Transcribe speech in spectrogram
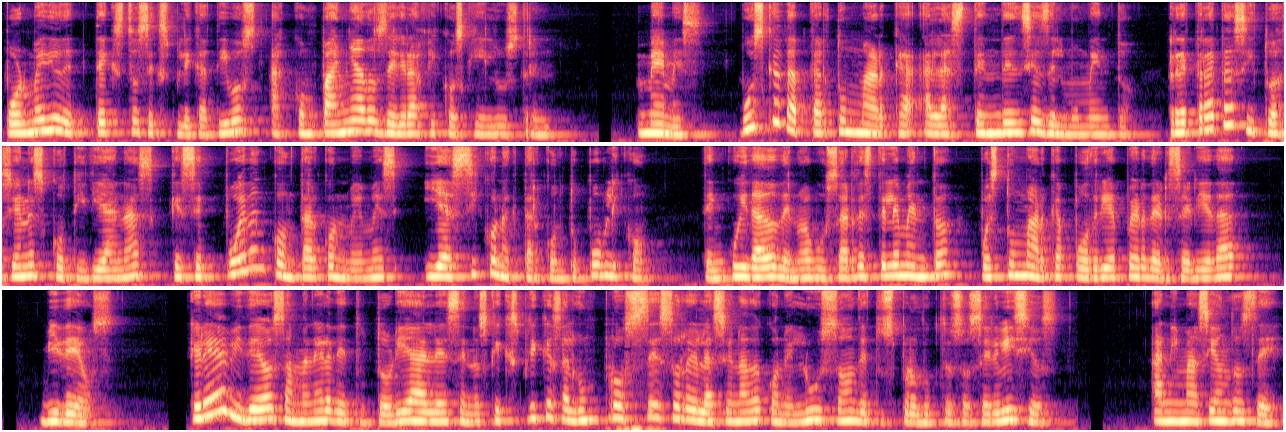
por medio de textos explicativos acompañados de gráficos que ilustren. Memes. Busca adaptar tu marca a las tendencias del momento. Retrata situaciones cotidianas que se puedan contar con memes y así conectar con tu público. Ten cuidado de no abusar de este elemento, pues tu marca podría perder seriedad. Videos. Crea videos a manera de tutoriales en los que expliques algún proceso relacionado con el uso de tus productos o servicios. Animación 2D.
